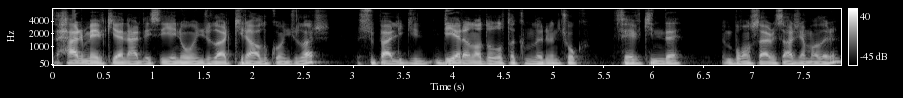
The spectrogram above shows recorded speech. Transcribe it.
her mevkiye neredeyse yeni oyuncular, kiralık oyuncular. Süper Lig'in diğer Anadolu takımlarının çok fevkinde bonservis harcamaları.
